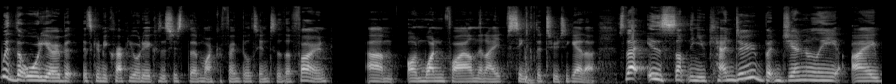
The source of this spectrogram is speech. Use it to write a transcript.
with the audio but it's going to be crappy audio because it's just the microphone built into the phone um, on one file and then I sync the two together so that is something you can do but generally I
